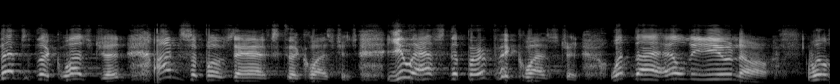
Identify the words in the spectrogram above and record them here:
That's the question. I'm supposed to ask the questions. You asked the perfect question. What the hell do you know? We'll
